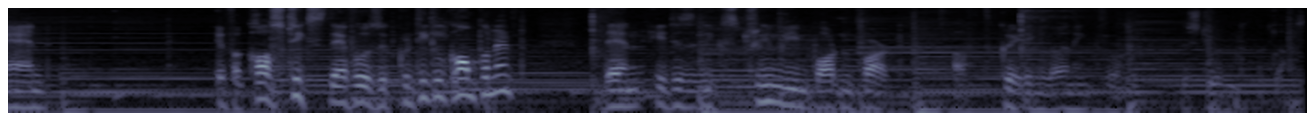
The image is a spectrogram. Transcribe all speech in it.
And if acoustics therefore is a critical component, then it is an extremely important part of creating learning for the student in the class.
